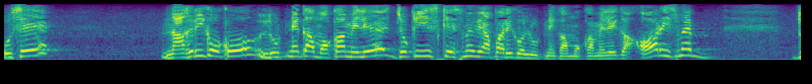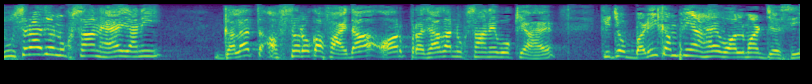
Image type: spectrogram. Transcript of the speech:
उसे नागरिकों को लूटने का मौका मिले, जो कि इस केस में व्यापारी को लूटने का मौका मिलेगा। और इसमें दूसरा जो नुकसान है, यानी गलत अफसरों का फ़ायदा और प्रजा का नुकसान है वो क्या है कि जो बड़ी कंपनियाँ हैं वॉलमार्ट जैसी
